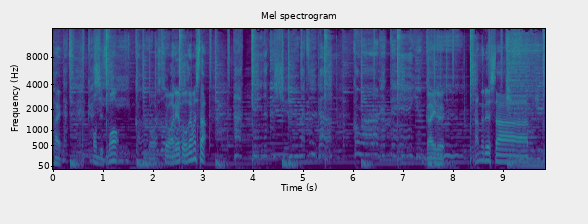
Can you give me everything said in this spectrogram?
はい、本日もご視聴ありがとうございました。ガイルチャンネルでした。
